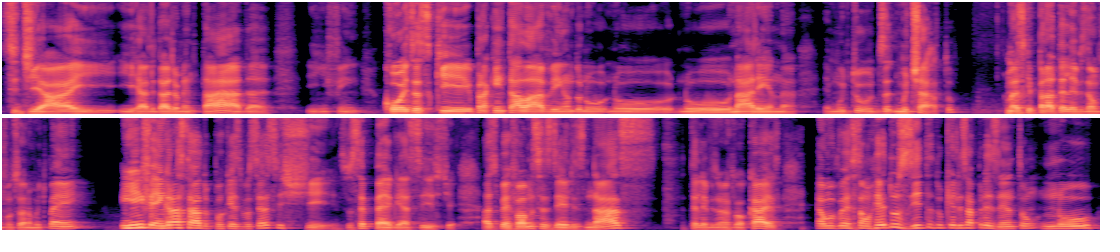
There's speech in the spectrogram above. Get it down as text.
CGI e, e realidade aumentada, e, enfim, coisas que para quem tá lá vendo no, no, no- na arena é muito, muito chato, mas que pra televisão funciona muito bem. E enfim, é engraçado, porque se você assistir, se você pega e assiste as performances deles nas televisões locais, é uma versão reduzida do que eles apresentam no,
